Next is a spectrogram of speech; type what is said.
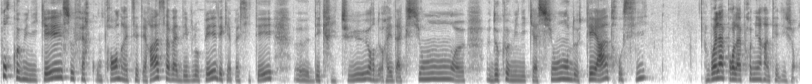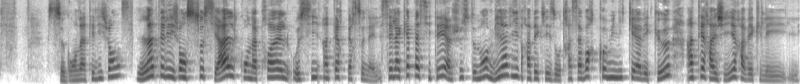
pour communiquer, se faire comprendre, etc. Ça va développer des capacités euh, d'écriture, de rédaction, euh, de communication, de théâtre aussi. Voilà pour la première intelligence. Seconde intelligence, l'intelligence sociale qu'on appelle aussi interpersonnelle. C'est la capacité à justement bien vivre avec les autres, à savoir communiquer avec eux, interagir avec les,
